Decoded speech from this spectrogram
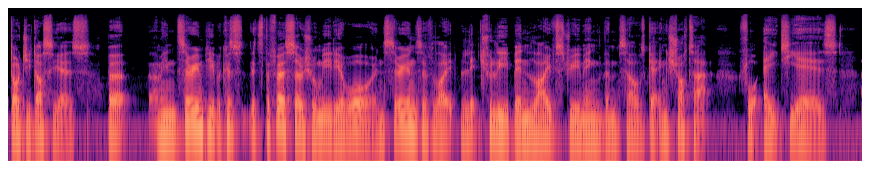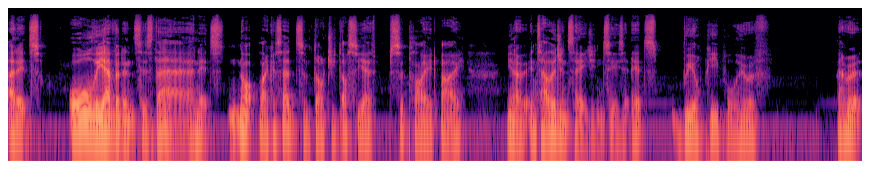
dodgy dossiers but I mean, Syrian people, because it's the first social media war, and Syrians have like literally been live streaming themselves getting shot at for eight years, and it's all the evidence is there, and it's not like I said, some dodgy dossier supplied by, you know, intelligence agencies. It's real people who have who are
